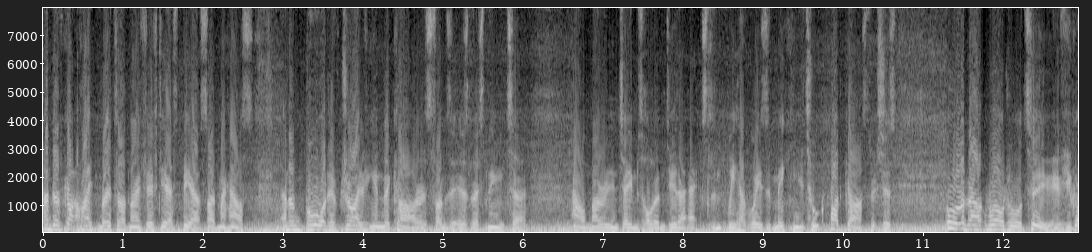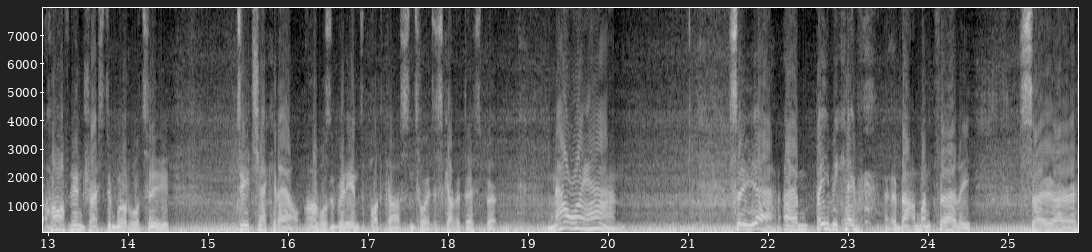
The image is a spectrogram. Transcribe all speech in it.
and I've got a Hypermotard 950 SP outside my house and I'm bored of driving in the car as fun as it is listening to Al Murray and James Holland do that excellent We Have Ways of Making You Talk podcast which is all about World War II. If you've got half an interest in World War II do check it out. I wasn't really into podcasts until I discovered this but now I am. So yeah, um, baby came about a month early, so uh,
